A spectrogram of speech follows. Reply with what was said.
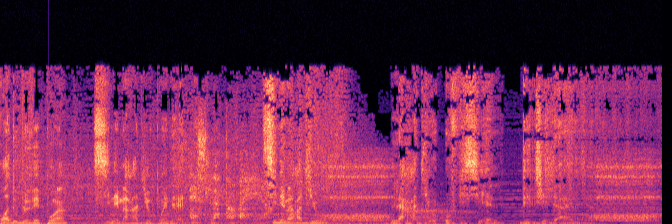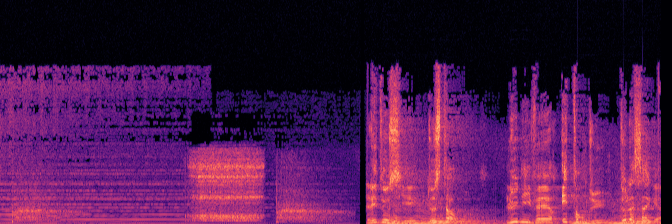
www.cinémaradio.net Laisse-la t'envahir. Cinéma Radio, la radio officielle des Jedi. Les dossiers de Star Wars. L'univers étendu de la saga.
